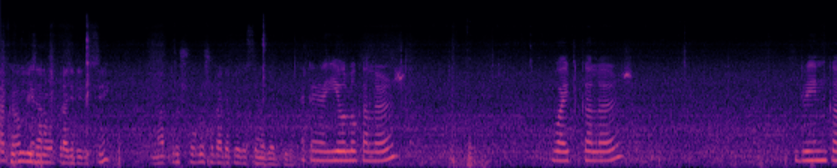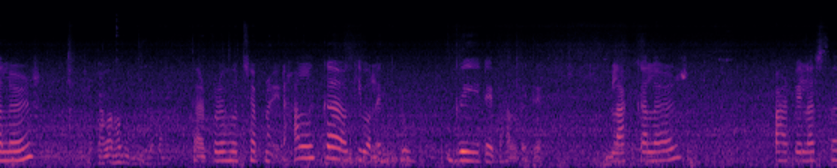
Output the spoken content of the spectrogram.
টাকা. রিজনেবল প্রাইজে দিয়ে দিচ্ছি। মাত্র ষোলোশো টাকা পেয়ে যাচ্ছে এটা yellow colour white colour green colour. তারপরে হচ্ছে আপনার এটা হালকা কি বলে? একটু গ্রে টাইপ হালকা গ্রে ব্ল্যাক কালার পার্পেল আছে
